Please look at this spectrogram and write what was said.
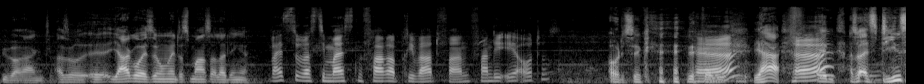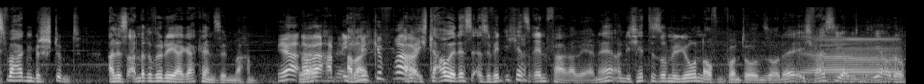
Überragend. Also äh, Jaguar ist im Moment das Maß aller Dinge. Weißt du, was die meisten Fahrer privat fahren? Fahren die E-Autos? Oh, das ist Hä? ja. Ähm, also als Dienstwagen bestimmt. Alles andere würde ja gar keinen Sinn machen. Ja, aber hab ich aber, mich gefragt. Aber ich glaube, das, also wenn ich jetzt Rennfahrer wäre ne, und ich hätte so Millionen auf dem Konto und so, ne, ich weiß nicht, ob ich mit E-Auto.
